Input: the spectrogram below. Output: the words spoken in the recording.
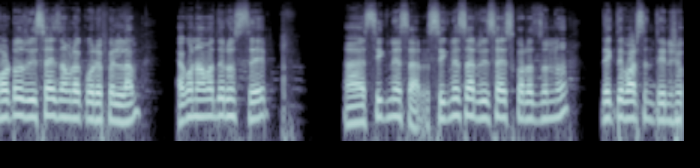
ফটো রিসাইজ আমরা করে ফেললাম। এখন আমাদের হচ্ছে সিগনেচার সিগনেচার রিসাইজ করার জন্য দেখতে পাচ্ছেন তিনশো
